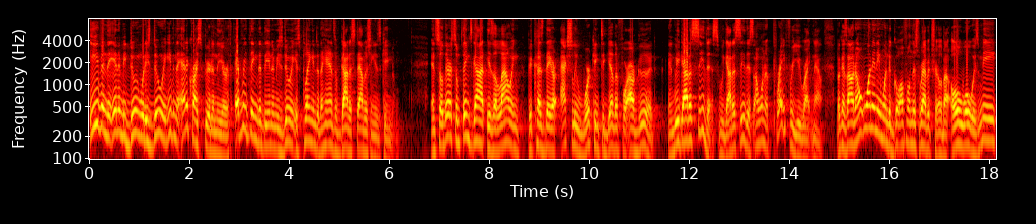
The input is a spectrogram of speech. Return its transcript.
even the enemy doing what he's doing, even the Antichrist spirit in the earth, everything that the enemy is doing is playing into the hands of God establishing his kingdom. And so there are some things God is allowing because they are actually working together for our good. And we got to see this. We got to see this. I want to pray for you right now because I don't want anyone to go off on this rabbit trail about, oh, woe is me.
